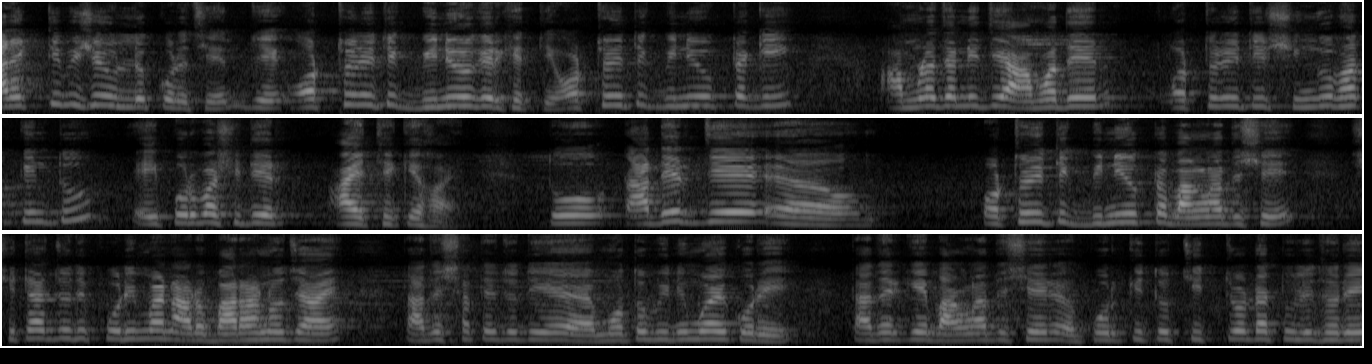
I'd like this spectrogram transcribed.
আরেকটি বিষয় উল্লেখ করেছেন যে অর্থনৈতিক বিনিয়োগের ক্ষেত্রে। অর্থনৈতিক বিনিয়োগটা কি? আমরা জানি যে আমাদের অর্থনীতির সিংহভাগ কিন্তু এই প্রবাসীদের আয় থেকে হয়। তো তাদের যে অর্থনৈতিক বিনিয়োগটা বাংলাদেশে, সেটার যদি পরিমাণ আরও বাড়ানো যায়, তাদের সাথে যদি মত বিনিময় করে তাদেরকে বাংলাদেশের প্রকৃত চিত্রটা তুলে ধরে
